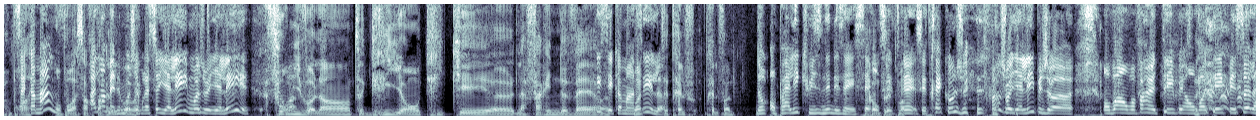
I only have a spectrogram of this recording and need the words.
On Ça pourra- commence? On pourra s'en Ah non, reparler. mais moi, ouais, ouais. j'aimerais ça y aller. Moi, je vais y aller. Fourmis volantes, grillons, criquets, euh, de la farine de verre. Ok, c'est commencé, Ouais, là. C'est très, très le fun. Donc, on peut aller cuisiner des insectes. C'est Complètement. très, c'est très cool. Je, je pense que je vais y aller, puis je vais- on va, on va faire un tape, on va taper ça. Là.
